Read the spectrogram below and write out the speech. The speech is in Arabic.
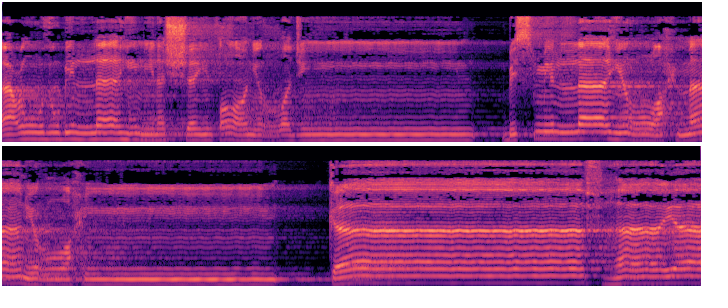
أعوذ بالله من الشيطان الرجيم. بسم الله الرحمن الرحيم. كافها يا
